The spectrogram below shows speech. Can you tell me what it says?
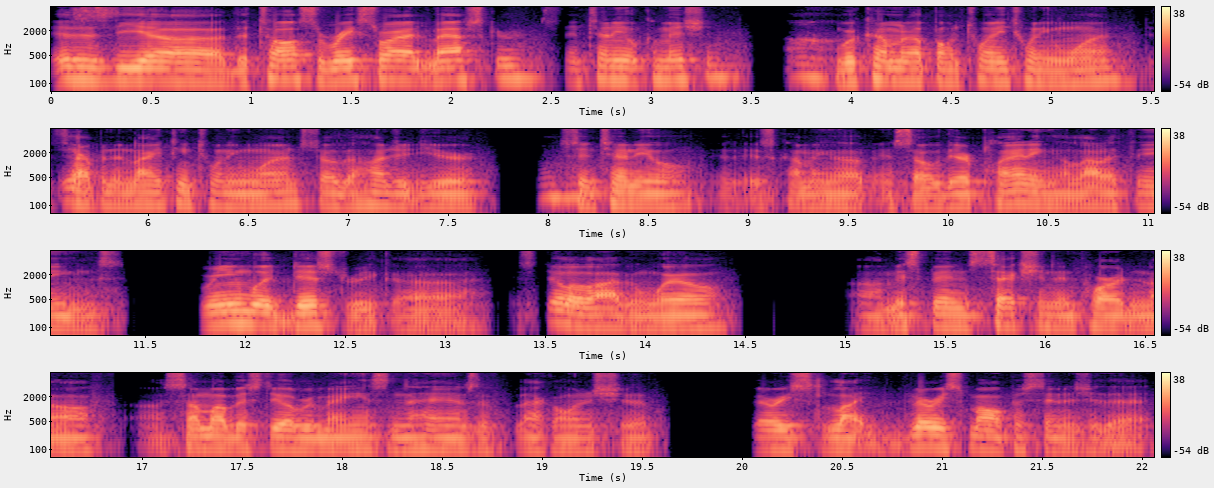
this is the uh, the Tulsa Race Riot Massacre Centennial Commission. Oh, We're coming up on 2021. This Yep. happened in 1921, so the 100 year Mhm. centennial is coming up, and so they're planning a lot of things Greenwood District uh, is still alive and well. Um, it's been sectioned and pardoned off. Uh, some of it still remains in the hands of black ownership. Very slight, very small percentage of that.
